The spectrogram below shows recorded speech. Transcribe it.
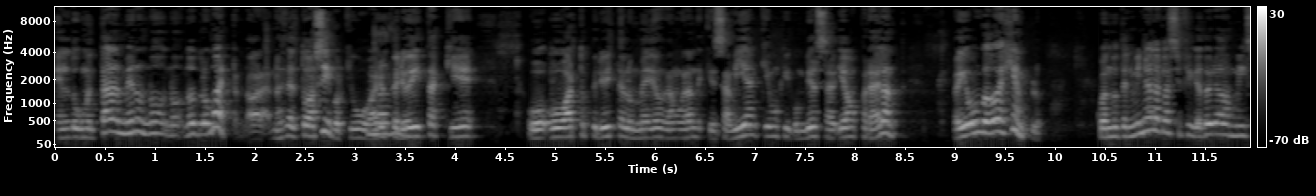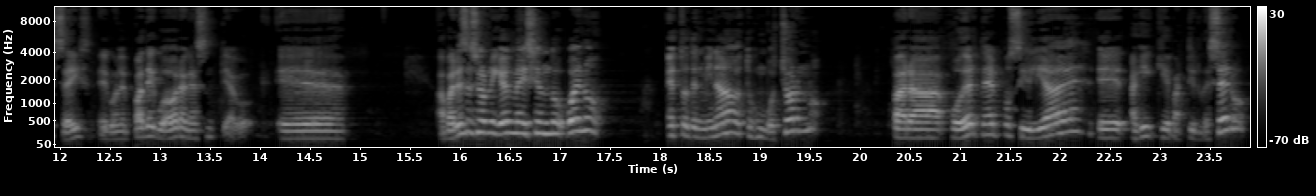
en el documental al menos no, no, no te lo muestran. Ahora, no es del todo así, porque hubo varios No, periodistas que, o hubo hartos periodistas de los medios grandes que sabían que íbamos que con Bielsa íbamos para adelante. Pero aquí pongo dos ejemplos. Cuando termina la clasificatoria 2006, eh, con el empate de Ecuador acá en Santiago, eh, aparece el señor Riquelme diciendo, bueno, esto ha terminado, esto es un bochorno, para poder tener posibilidades, eh, aquí que partir de cero,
